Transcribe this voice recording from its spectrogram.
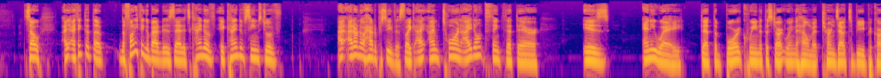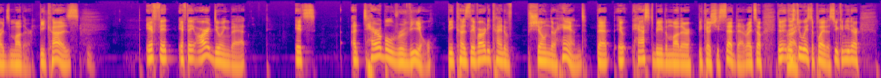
so I, I think that the the funny thing about it is that it's kind of it kind of seems to have. I, I don't know how to perceive this. Like I, I'm torn. I don't think that there is any way that the Borg queen at the start wearing the helmet turns out to be Picard's mother because if it if they are doing that, it's a terrible reveal because they've already kind of shown their hand that it has to be the mother because she said that, right? So there, there's Right. two ways to play this. You can either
